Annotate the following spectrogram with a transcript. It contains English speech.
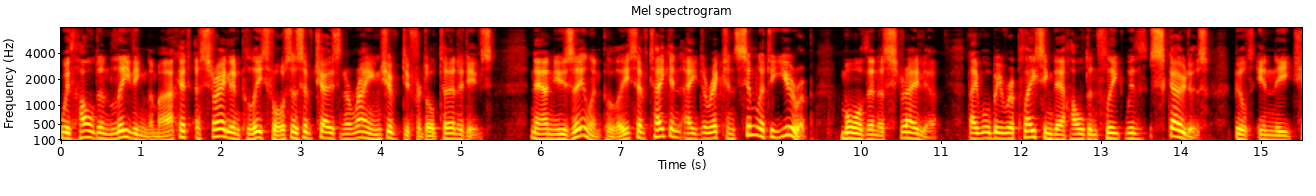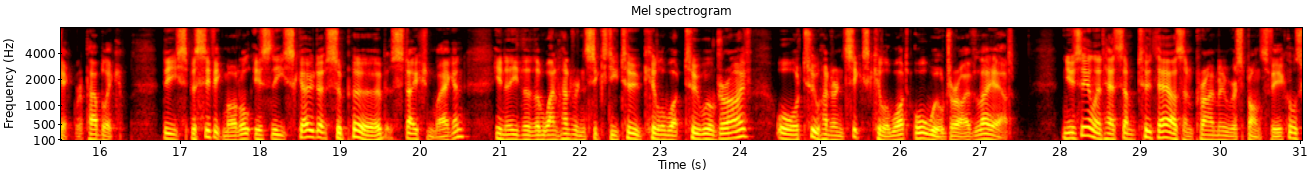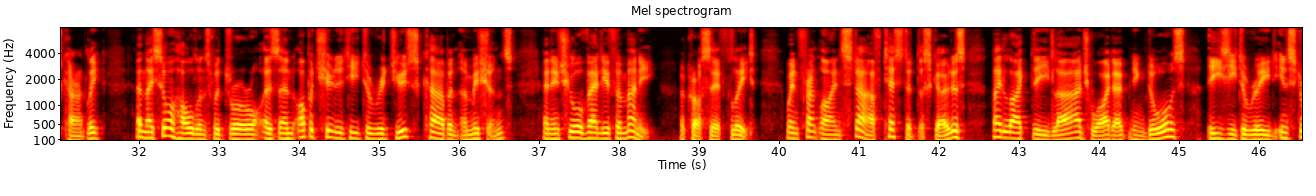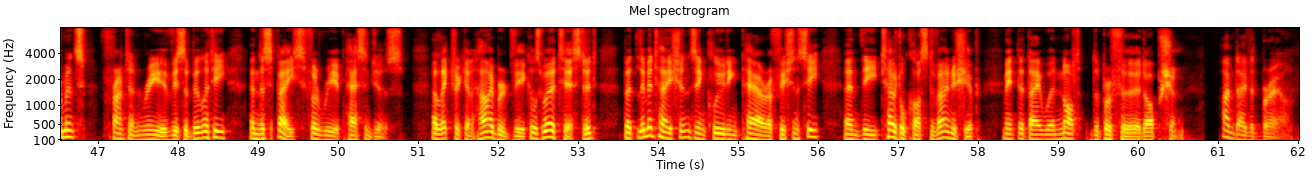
With Holden leaving the market, Australian police forces have chosen a range of different alternatives. Now, New Zealand police have taken a direction similar to Europe more than Australia. They will be replacing their Holden fleet with Skodas, built in the Czech Republic. The specific model is the Skoda Superb station wagon in either the 162 kilowatt two wheel drive or 206 kilowatt all wheel drive layout. New Zealand has some 2,000 primary response vehicles currently, and they saw Holden's withdrawal as an opportunity to reduce carbon emissions and ensure value for money across their fleet. When frontline staff tested the Skodas, they liked the large, wide opening doors, easy to read instruments, front and rear visibility, and the space for rear passengers. Electric and hybrid vehicles were tested, but limitations including power efficiency and the total cost of ownership meant that they were not the preferred option. I'm David Brown.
